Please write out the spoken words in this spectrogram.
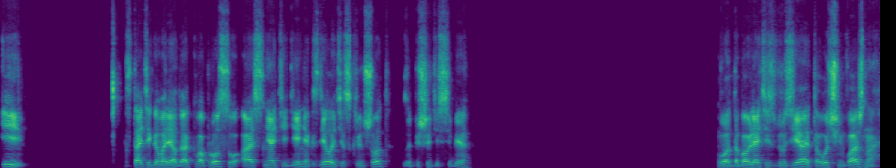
И, кстати говоря, да, к вопросу о снятии денег, сделайте скриншот, запишите себе. Вот, добавляйтесь в друзья, это очень важно.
